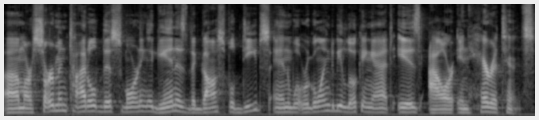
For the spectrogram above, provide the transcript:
Um, our sermon titled this morning again is The Gospel Deeps, and what we're going to be looking at is our inheritance.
